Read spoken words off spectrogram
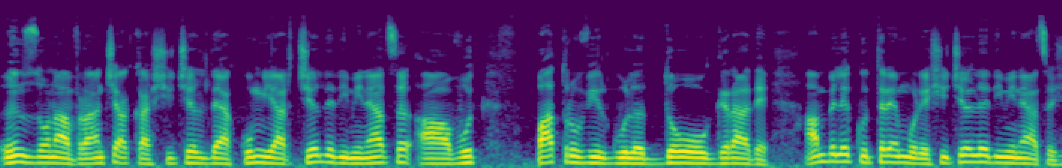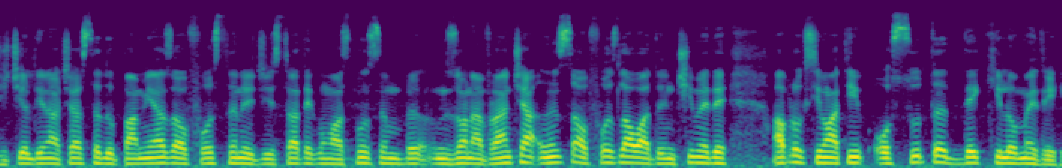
în zona Vrancea ca și cel de acum, iar cel de dimineață a avut 4,2 grade. Ambele cu tremure, și cel de dimineață și cel din această după amiază, au fost înregistrate, cum am spus, în, în zona Vrancea, însă au fost la o adâncime de aproximativ 100 de kilometri.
